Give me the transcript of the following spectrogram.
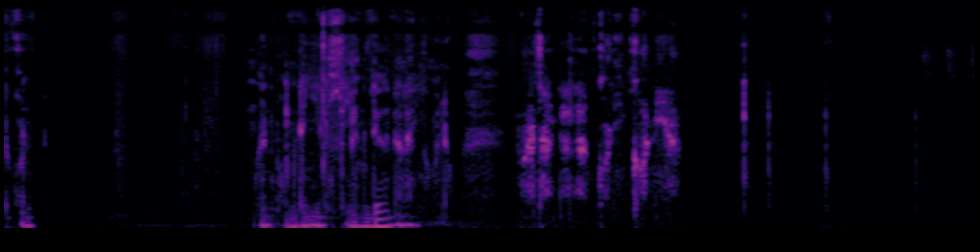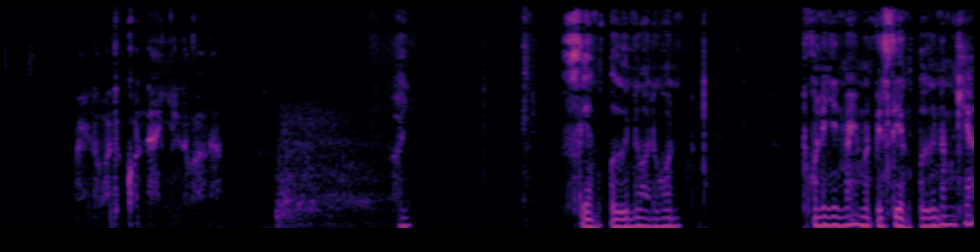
ทุกคน เหมือนผมได้ยินเสียงเดินอะไรก็ไม่รู้ มาทางด้านหลังก่อนอีกก่อนเนี่ยไม่รู้ว่าทุกคนได้ยินหรือเปล่านะ เฮ้ย เสียงปืนด้วยทุกคน คนได้ยินไหมมันเป็นเสียงปืนนะเมื่อกี้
